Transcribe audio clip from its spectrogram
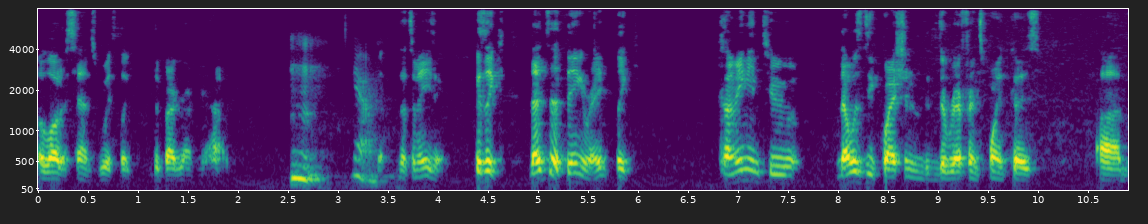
a lot of sense with like the background you have. Mm-hmm. Yeah. That's amazing. Because like that's the thing, right? Like coming into that was the question, the reference point, because um,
